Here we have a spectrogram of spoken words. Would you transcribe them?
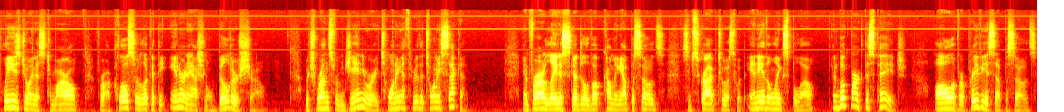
please join us tomorrow for a closer look at the International Builders Show, which runs from January 20th through the 22nd. And for our latest schedule of upcoming episodes, subscribe to us with any of the links below and bookmark this page. All of our previous episodes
